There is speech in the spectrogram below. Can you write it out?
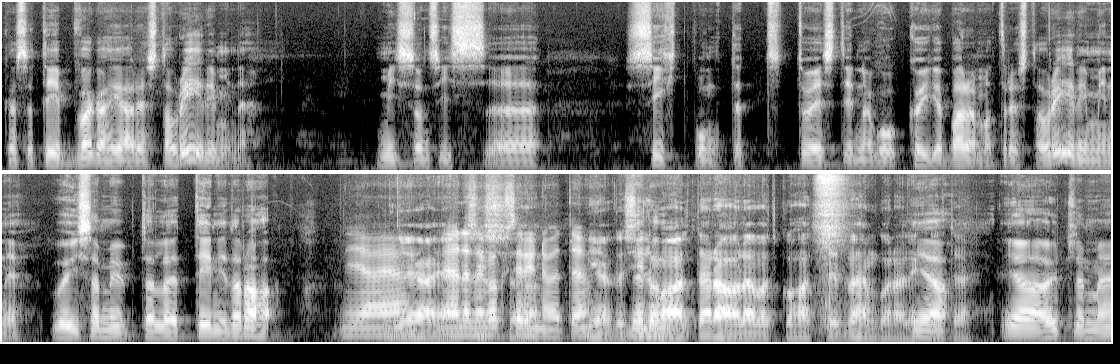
kas sa teeb väga hea restaureerimine, mis on siis äh, sihtpunkt, et tõesti nagu kõige paremat restaureerimine või sa müüb talle, et teenida raha ja, ja, ja, ja need on kaks erinevat jah. nii-öelda silma alt ära olevad kohad teed vähem korralikult. ja ütleme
